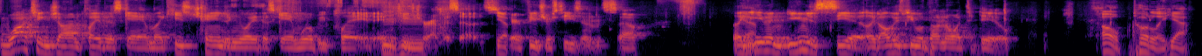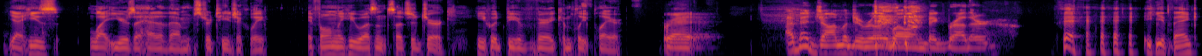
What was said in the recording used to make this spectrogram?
watching Jon play this game, like he's changing the way this game will be played in mm-hmm. future episodes Yep. or future seasons. So, like, Yeah. even you can just see it. Like, all these people don't know what to do. Oh, totally. Yeah. Yeah. He's light years ahead of them strategically. If only he wasn't such a jerk, he would be a very complete player. Right. I bet Jon would do really well on Big Brother. you think?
